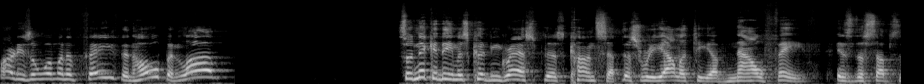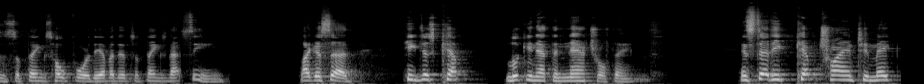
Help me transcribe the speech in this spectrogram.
Marty's a woman of faith and hope and love. So Nicodemus couldn't grasp this concept, this reality of now faith is the substance of things hoped for, the evidence of things not seen. Like I said, he just kept looking at the natural things. Instead, he kept trying to make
